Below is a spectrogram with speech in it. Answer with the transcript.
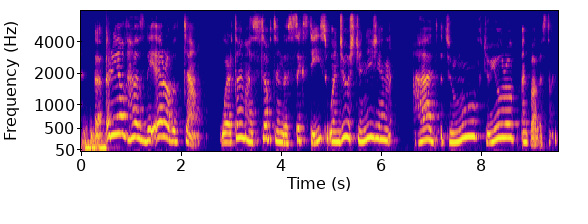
Uh, Riyadh has the air of a town, where time has stopped in the 60s when Jewish Tunisians had to move to Europe and Palestine.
